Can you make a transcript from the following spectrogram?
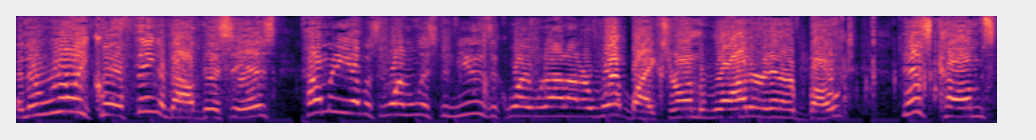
And the really cool thing about this is, how many of us want to listen to music while we're out on our wet bikes or on the water in our boat? This comes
